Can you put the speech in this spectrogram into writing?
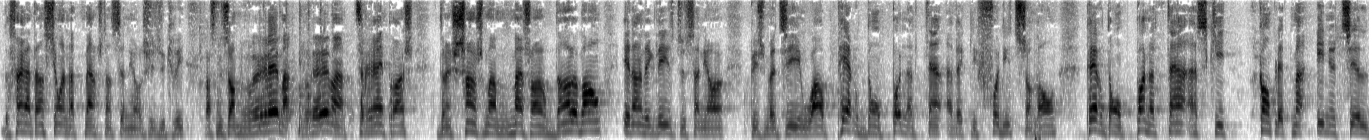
de faire attention à notre marche dans le Seigneur Jésus-Christ, parce que nous sommes vraiment, vraiment très proches d'un changement majeur dans le monde et dans l'Église du Seigneur. Puis je me dis, wow, perdons pas notre temps avec les folies de ce monde, perdons pas notre temps à ce qui est complètement inutiles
